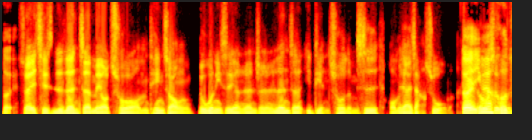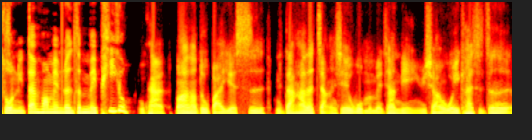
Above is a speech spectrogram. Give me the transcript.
对。所以其实认真没有错，我们听众，如果你是一个很认真，认真一点错的，是我们在讲做嘛？对，因为合作你单方面认真没屁用。你看妈妈桑独白也是，你当他在讲一些我们没像鲶鱼效应，我一开始真的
